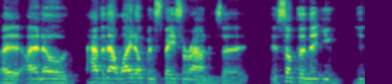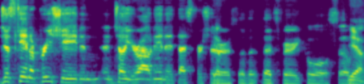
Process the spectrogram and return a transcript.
I I know having that wide open space around is a is something that you you just can't appreciate in, until you're out in it. That's for sure. Yep. So that, that's very cool. So yeah,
